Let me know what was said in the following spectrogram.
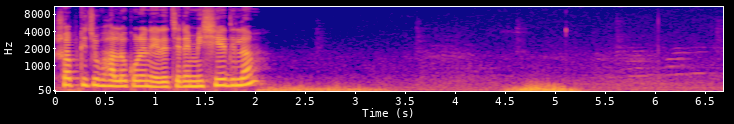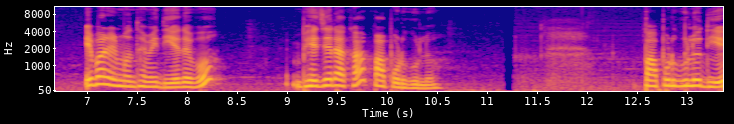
সব কিছু ভালো করে নেড়ে চেড়ে মিশিয়ে দিলাম। এবার এর মধ্যে আমি দিয়ে দেব ভেজে রাখা পাঁপড়গুলো। পাঁপড়গুলো দিয়ে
